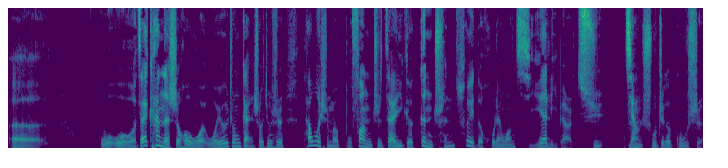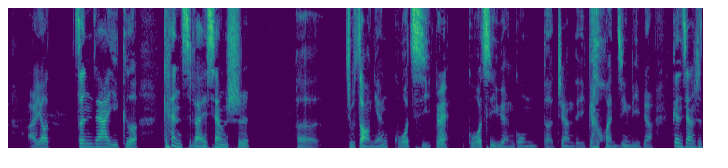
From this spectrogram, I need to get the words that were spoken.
呃，我我我在看的时候，我我有一种感受，就是它为什么不放置在一个更纯粹的互联网企业里边儿去讲嗯述这个故事，而要增加一个看起来像是，呃，就早年国企对，国企员工的这样的一个环境里边儿，更像是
